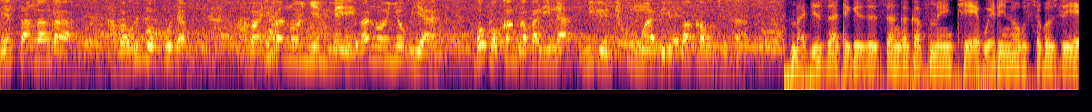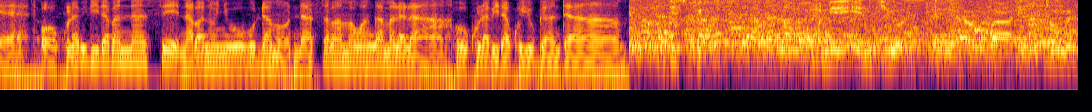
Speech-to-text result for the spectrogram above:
Nesanga nga abawi b'obudamu abali banoonya emmere banoonya obuyambi bo bokka nga balina miliyoni 12 ku akawunti zaabwe. Magezi ategeezezza nga gavumenti bwerina obusobozi okulabirira bannansi n'abanoonyi b'obudamu n'asaba amawanga amalala okulabira ku uganda. Districts wamu ne ngos oba ebitongole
